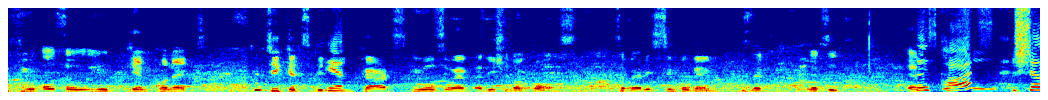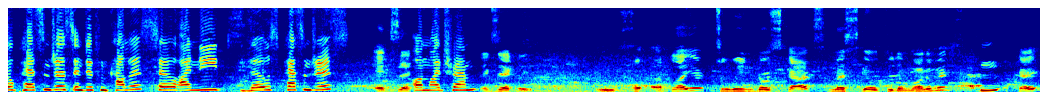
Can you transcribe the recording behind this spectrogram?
if you also you can connect tickets between cards, you also have additional points. It's a very simple game. Is that that's it. And Those cards show passengers in different colors, so I need those passengers exactly. on my tram. Exactly. For a player to win those cards must go to the monument. Okay,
